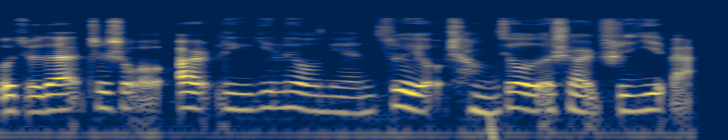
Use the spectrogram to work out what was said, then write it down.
我觉得这是我二零一六年最有成就的事儿之一吧，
